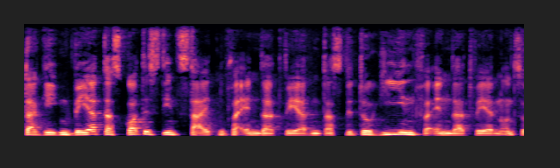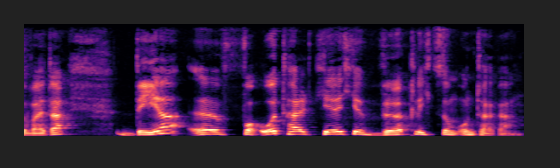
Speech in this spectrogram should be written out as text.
dagegen wehrt, dass Gottesdienstzeiten verändert werden, dass Liturgien verändert werden und so weiter, der äh, verurteilt Kirche wirklich zum Untergang.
